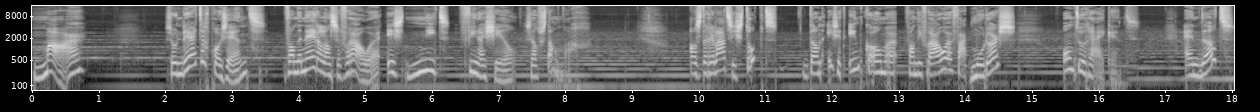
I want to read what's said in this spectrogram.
Maar zo'n 30% van de Nederlandse vrouwen is niet financieel zelfstandig. Als de relatie stopt, dan is het inkomen van die vrouwen, vaak moeders, ontoereikend. En dat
